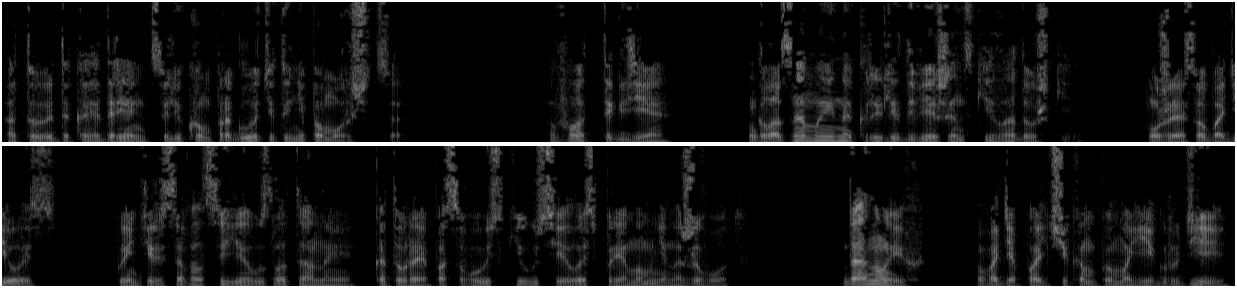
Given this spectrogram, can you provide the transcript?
а то и такая дрянь целиком проглотит и не поморщится. «Вот ты где!» Глаза мои накрыли две женские ладошки. «Уже освободилась?» Поинтересовался я у Златаны, которая по-свойски уселась прямо мне на живот. «Да ну их!» Водя пальчиком по моей груди,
